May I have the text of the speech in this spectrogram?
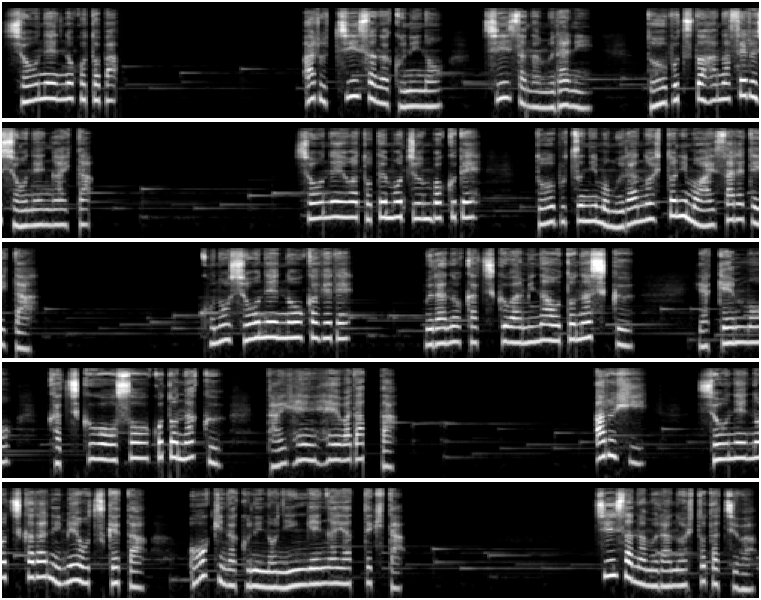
少年の言葉。ある小さな国の小さな村に動物と話せる少年がいた。少年はとても純朴で動物にも村の人にも愛されていた。この少年のおかげで村の家畜は皆おとなしく野犬も家畜を襲うことなく大変平和だった。ある日少年の力に目をつけた大きな国の人間がやってきた。小さな村の人たちは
